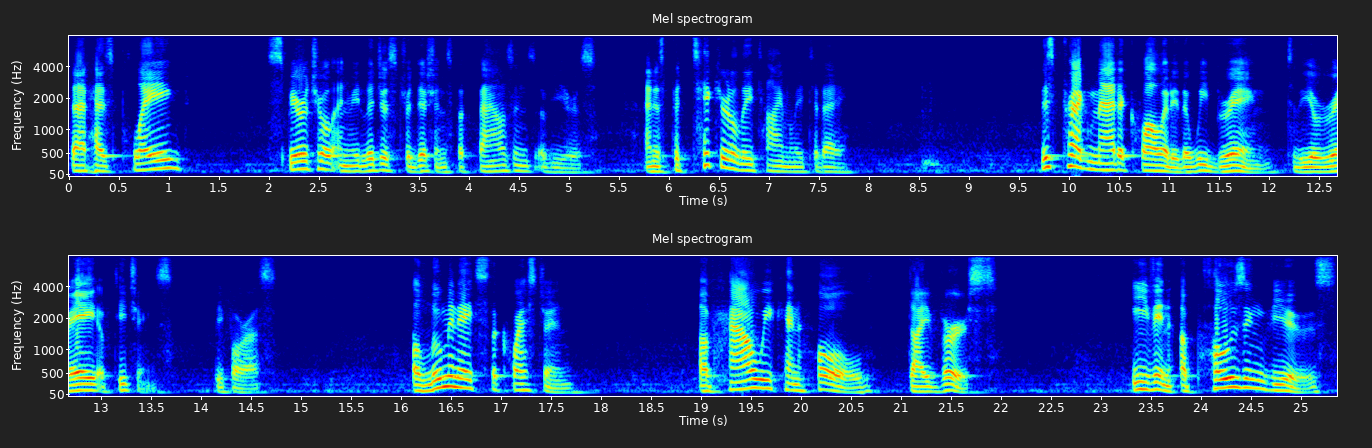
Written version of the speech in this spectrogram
that has plagued spiritual and religious traditions for thousands of years and is particularly timely today. This pragmatic quality that we bring to the array of teachings before us illuminates the question of how we can hold diverse, even opposing views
